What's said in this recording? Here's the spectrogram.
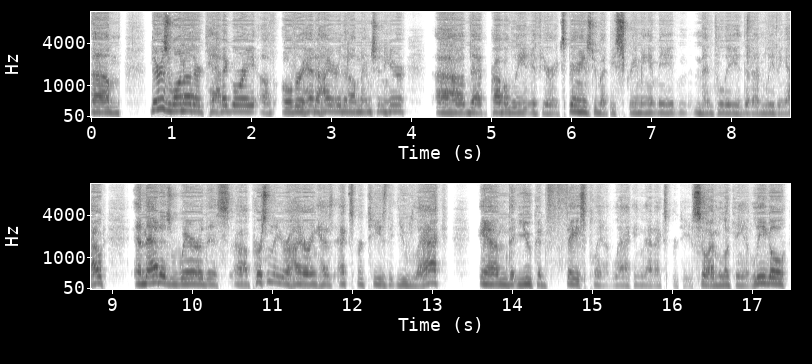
Um, there is one other category of overhead hire that I'll mention here uh, that probably, if you're experienced, you might be screaming at me mentally that I'm leaving out. And that is where this uh, person that you're hiring has expertise that you lack and that you could face plant lacking that expertise. So I'm looking at legal,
